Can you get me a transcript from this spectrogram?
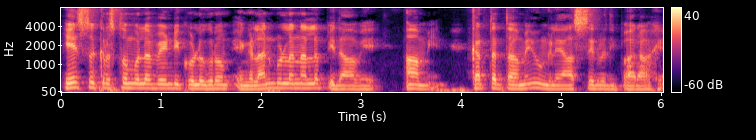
இயேசு கிறிஸ்து மூலம் வேண்டிக் கொள்கிறோம் எங்கள் அன்புள்ள நல்ல பிதாவே ஆமீன். கர்த்தத்தாமே உங்களை ஆசீர்வதிப்பாராக.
